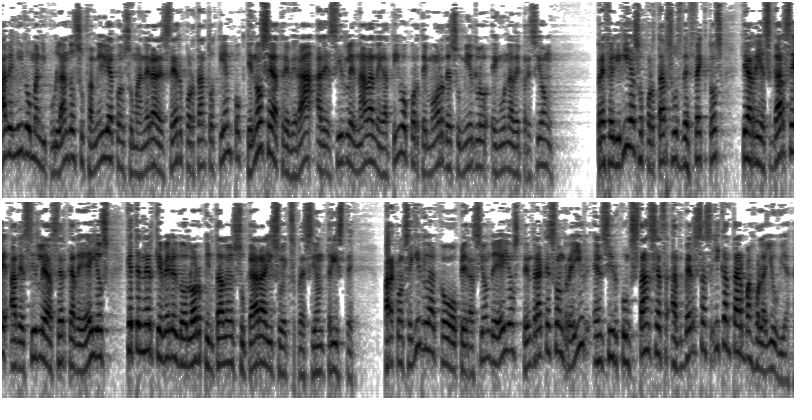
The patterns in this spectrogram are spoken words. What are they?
ha venido manipulando su familia con su manera de ser por tanto tiempo que no se atreverá a decirle nada negativo por temor de sumirlo en una depresión. Preferiría soportar sus defectos que arriesgarse a decirle acerca de ellos que tener que ver el dolor pintado en su cara y su expresión triste. Para conseguir la cooperación de ellos tendrá que sonreír en circunstancias adversas y cantar bajo la lluvia.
